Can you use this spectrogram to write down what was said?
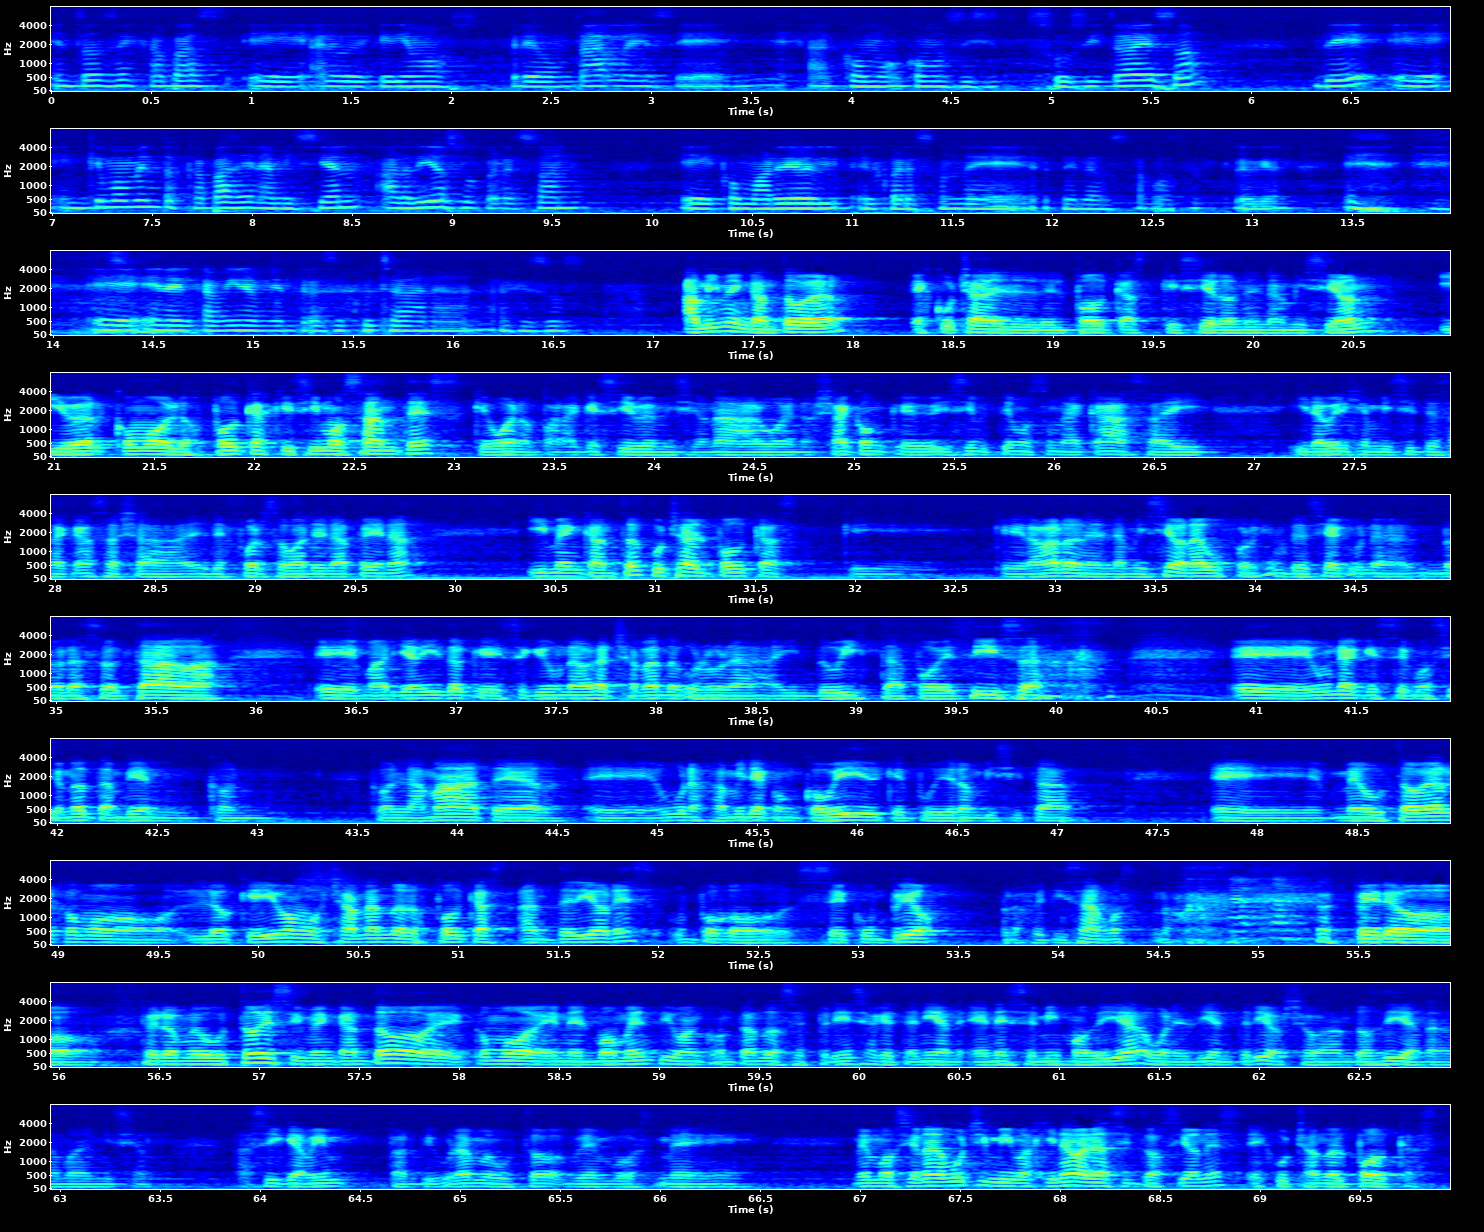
entonces, capaz, eh, algo que queríamos preguntarles eh, cómo, cómo se suscitó eso, de en qué momentos capaz de la misión ardió su corazón, eh, como ardió el, el corazón de, de, los apóstoles, creo que, en el camino mientras escuchaban a, a, Jesús. A mí me encantó ver, escuchar el, podcast que hicieron en la misión y ver cómo los podcasts que hicimos antes, que bueno, ¿para qué sirve misionar? Bueno, ya con que visitemos una casa y, y la Virgen visite esa casa, ya el esfuerzo vale la pena. Y me encantó escuchar el podcast que, que grabaron en la misión. Agus, por ejemplo, decía que una no la soltaba. Eh, Marianito que se quedó una hora charlando con una hinduista poetisa. eh, una que se emocionó también con, con la Mater. Eh, una familia con COVID que pudieron visitar. Eh, me gustó ver cómo lo que íbamos charlando en los podcasts anteriores un poco se cumplió profetizamos, ¿no? pero, pero me gustó eso y me encantó eh, cómo en el momento iban contando las experiencias que tenían en ese mismo día o en el día anterior, llevaban dos días nada más de misión. Así que a mí en particular me gustó, me, me, me emocionaba mucho y me imaginaba las situaciones escuchando el podcast.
